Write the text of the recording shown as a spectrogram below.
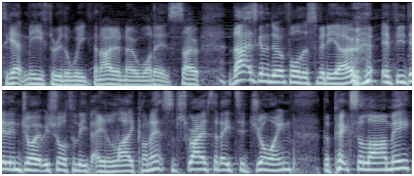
to get me through the week, then I don't know what is. So that is going to do it for this video. if you did enjoy it, be sure to leave a like on it. Subscribe today to join the Pixel Army.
